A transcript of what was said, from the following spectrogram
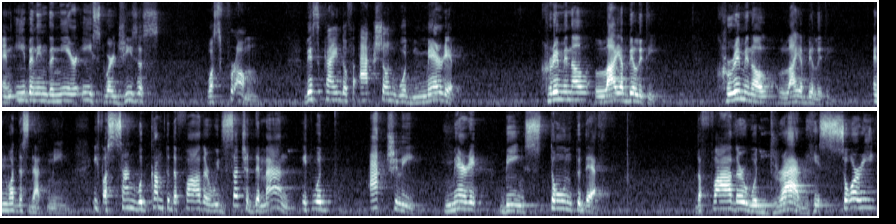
and even in the Near East where Jesus was from, this kind of action would merit criminal liability. Criminal liability. And what does that mean? If a son would come to the father with such a demand, it would actually merit being stoned to death. The father would drag his sorry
